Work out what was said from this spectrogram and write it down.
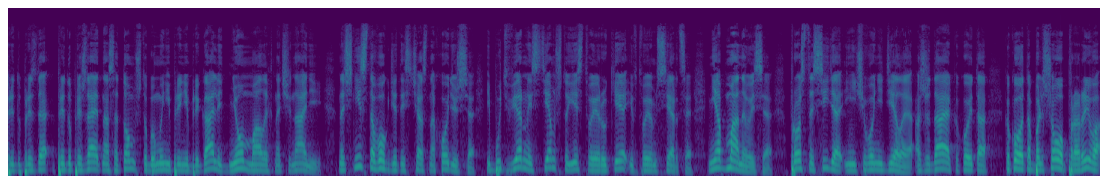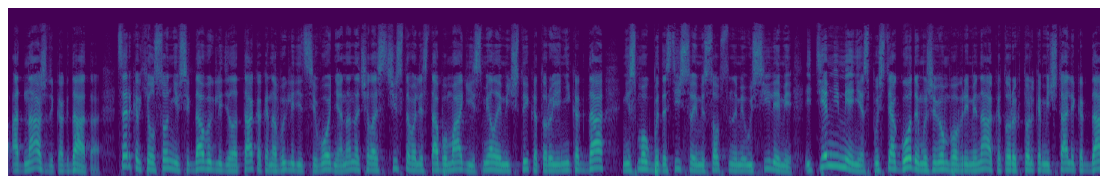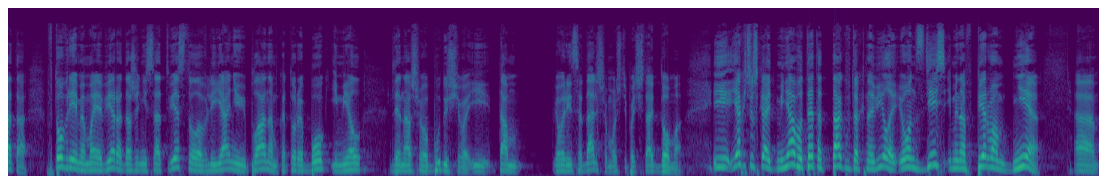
предупреждает нас о том, чтобы мы не пренебрегали днем малых начинаний. Начни с того, где ты сейчас находишься, и будь верный с тем, что есть в твоей руке и в твоем сердце. Не обманывайся, просто сидя и ничего не делая, ожидая какого-то большого прорыва однажды, когда-то. Церковь Хилсон не всегда выглядела так, как она выглядит сегодня. Она началась с чистого листа бумаги и смелой мечты, которую я никогда не смог бы достичь своими собственными усилиями. И тем не менее, спустя годы мы живем во времена, о которых только мечтали когда-то. В то время моя вера даже не соответствовала влиянию и планам, которые Бог имел для нашего будущего. И там говорится дальше, можете почитать дома. И я хочу сказать, меня вот это так вдохновило, и он здесь именно в первом дне э,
